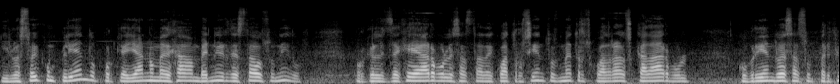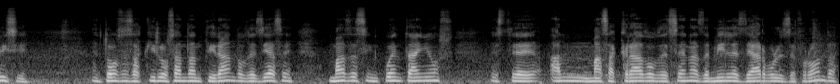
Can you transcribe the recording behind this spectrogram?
y lo estoy cumpliendo porque allá no me dejaban venir de Estados Unidos, porque les dejé árboles hasta de 400 metros cuadrados cada árbol cubriendo esa superficie. Entonces aquí los andan tirando desde hace más de 50 años. Este, han masacrado decenas de miles de árboles de fronda,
